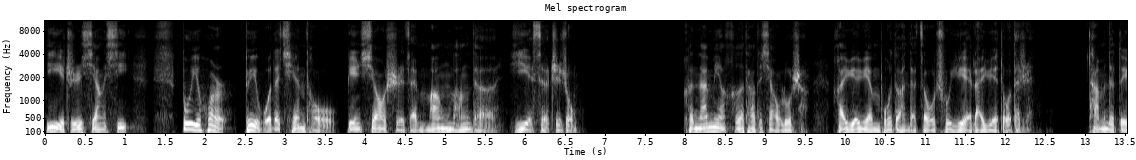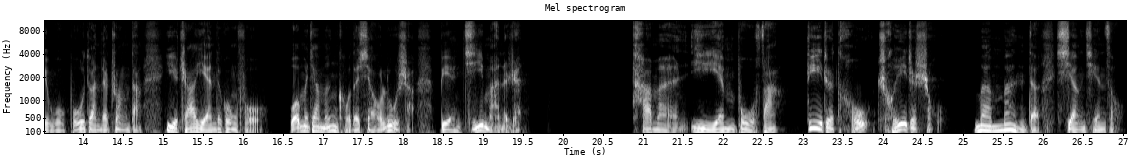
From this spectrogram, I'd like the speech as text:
一直向西。不一会儿，队伍的前头便消失在茫茫的夜色之中。可南面河套的小路上，还源源不断的走出越来越多的人，他们的队伍不断的壮大，一眨眼的功夫，我们家门口的小路上便挤满了人。他们一言不发，低着头，垂着手，慢慢的向前走。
